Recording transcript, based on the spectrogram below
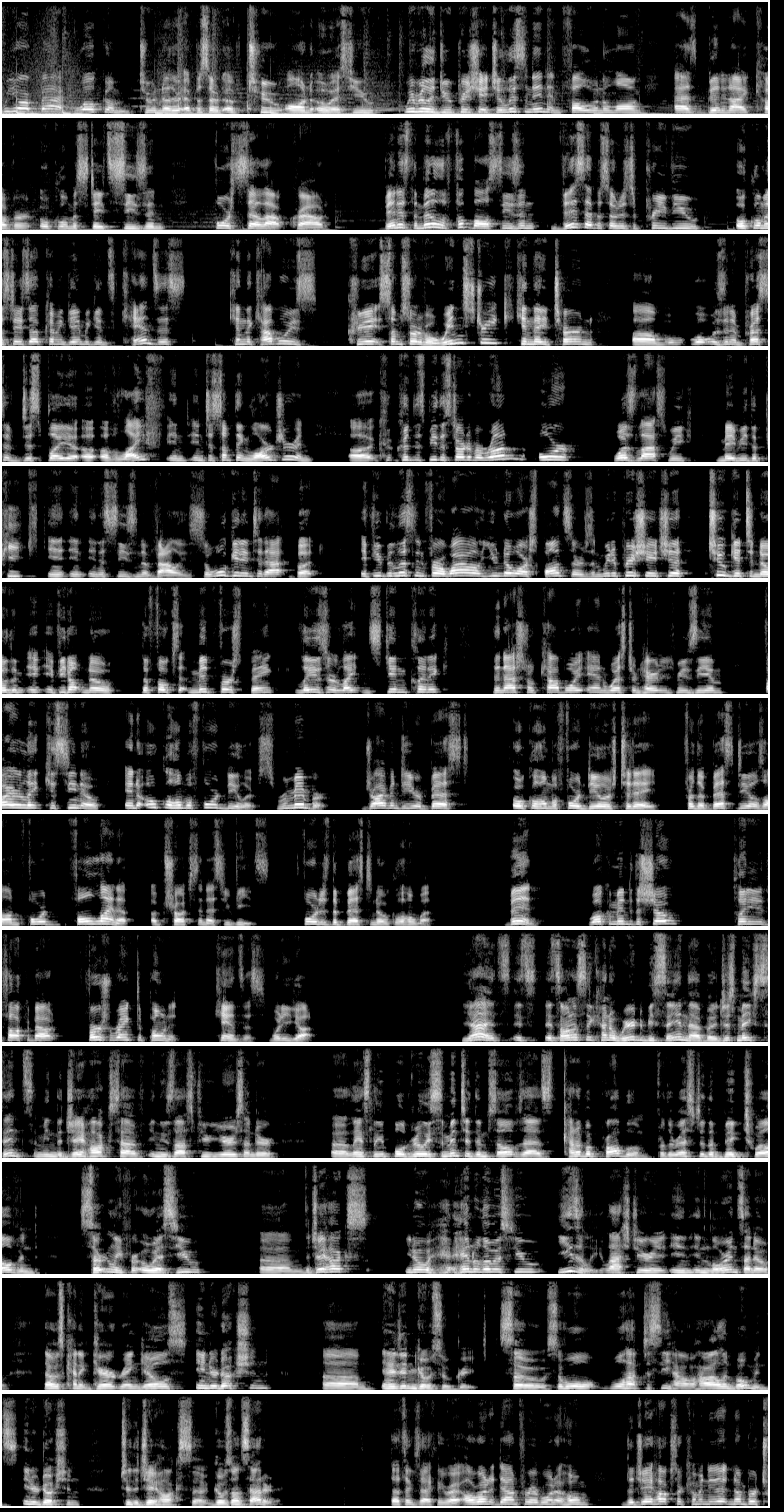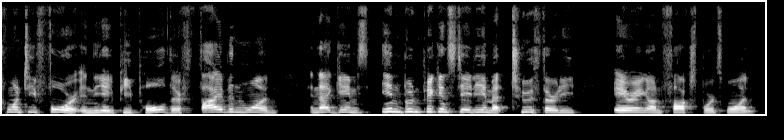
we are back. Welcome to another episode of Two on OSU. We really do appreciate you listening and following along as Ben and I cover Oklahoma State's season for Sellout Crowd. Ben, it's the middle of football season. This episode is to preview Oklahoma State's upcoming game against Kansas. Can the Cowboys create some sort of a win streak? Can they turn um, what was an impressive display of, of life in, into something larger? And uh, c- could this be the start of a run? Or was last week maybe the peak in, in, in, a season of valleys. So we'll get into that. But if you've been listening for a while, you know our sponsors, and we'd appreciate you to get to know them. If you don't know the folks at MidFirst Bank, Laser Light and Skin Clinic, the National Cowboy and Western Heritage Museum, Fire Lake Casino, and Oklahoma Ford dealers. Remember, drive into your best Oklahoma Ford dealers today for the best deals on Ford full lineup of trucks and SUVs. Ford is the best in Oklahoma. Ben, welcome into the show. Plenty to talk about. First ranked opponent, Kansas. What do you got? Yeah, it's it's it's honestly kind of weird to be saying that, but it just makes sense. I mean, the Jayhawks have in these last few years under uh, Lance Leipold really cemented themselves as kind of a problem for the rest of the Big 12 and certainly for OSU. Um, the Jayhawks, you know, h- handled OSU easily last year in, in, in Lawrence. I know that was kind of Garret Rangel's introduction um, and it didn't go so great. So so we'll we'll have to see how how Alan Bowman's introduction to the Jayhawks uh, goes on Saturday. That's exactly right. I'll run it down for everyone at home. The Jayhawks are coming in at number 24 in the AP poll. They're 5 and 1 and that game's in Boone Pickens Stadium at 2:30 airing on Fox Sports 1.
